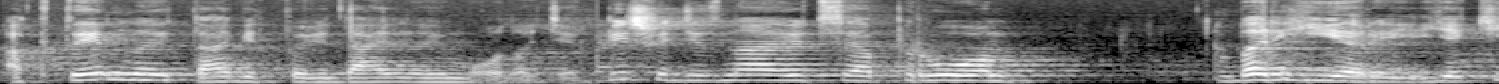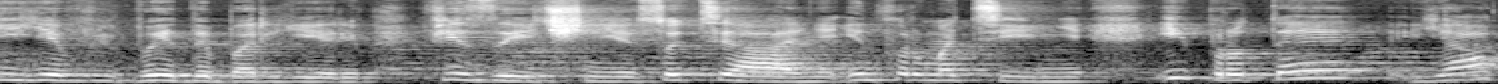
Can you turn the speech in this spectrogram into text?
активної та відповідальної молоді. Більше дізнаються про бар'єри, які є види бар'єрів: фізичні, соціальні, інформаційні, і про те, як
